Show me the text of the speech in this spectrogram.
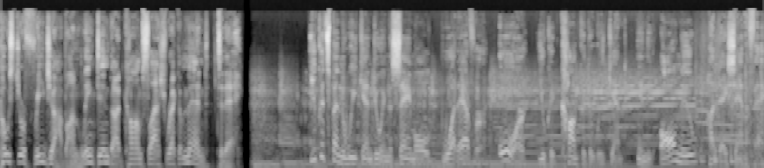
Post your free job on LinkedIn.com slash recommend today. You could spend the weekend doing the same old whatever, or you could conquer the weekend in the all-new Hyundai Santa Fe.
